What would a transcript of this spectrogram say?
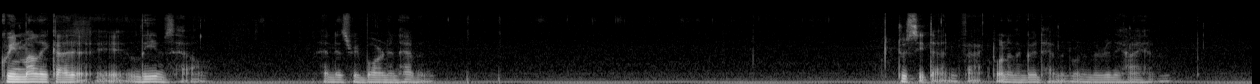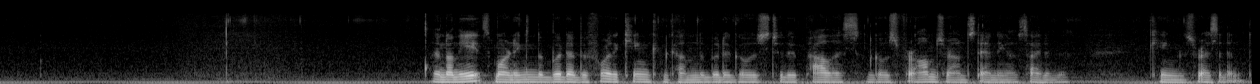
Queen Mallika uh, leaves hell and is reborn in heaven. Tusita, in fact, one of the good heaven, one of the really high heaven. And on the eighth morning, the Buddha, before the king can come, the Buddha goes to the palace and goes for alms round standing outside of the king's residence.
